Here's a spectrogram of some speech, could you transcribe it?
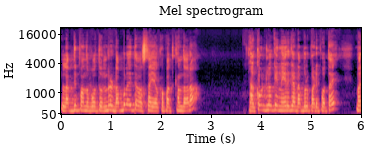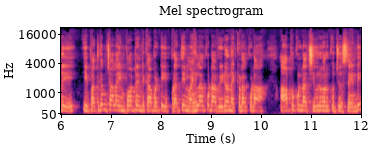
లబ్ధి పొందబోతున్నారు. డబ్బులు అయితే వస్తాయి ఈ యొక్క పథకం ద్వారా. అకౌంట్లోకి నేరుగా డబ్బులు పడిపోతాయి. మరి ఈ పథకం చాలా ఇంపార్టెంట్ కాబట్టి ప్రతి మహిళ కూడా వీడియోని ఎక్కడా కూడా ఆపకుండా చివరి వరకు చూసేయండి.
